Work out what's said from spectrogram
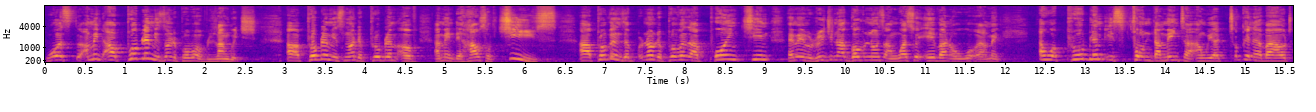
Was I mean, our problem is not the problem of language. Our problem is not the problem of, I mean, the House of Chiefs. Our problem is not the problem of appointing, I mean, regional governors and whatsoever. Or I mean, our problem is fundamental, and we are talking about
